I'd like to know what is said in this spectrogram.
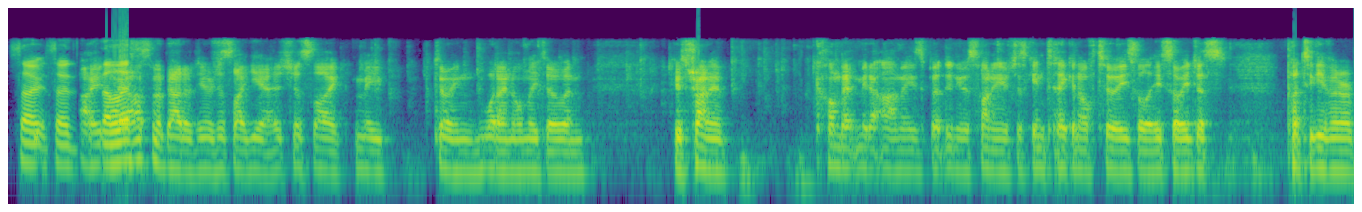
So so I, the I list asked him about it. He was just like, "Yeah, it's just like me doing what I normally do," and he was trying to combat meta armies, but then he was finding he was just getting taken off too easily. So he just put together a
